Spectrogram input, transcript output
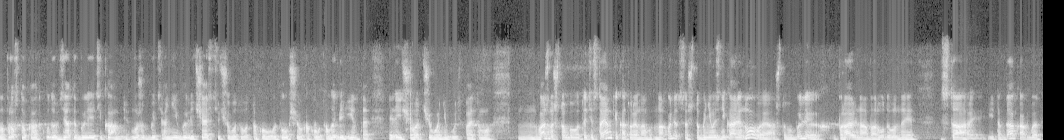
Вопрос только, откуда взяты были эти камни. Может быть, они были частью чего-то вот такого вот общего какого-то лабиринта или еще чего-нибудь. Поэтому Важно, чтобы вот эти стоянки, которые нам находятся, чтобы не возникали новые, а чтобы были правильно оборудованные старые. И тогда как бы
